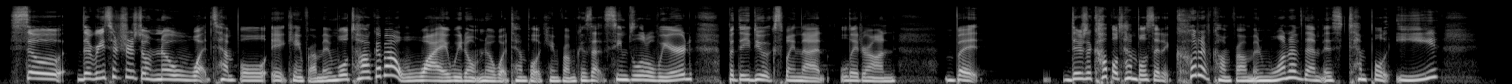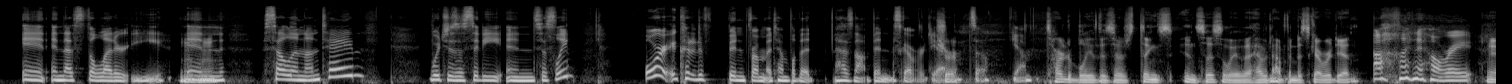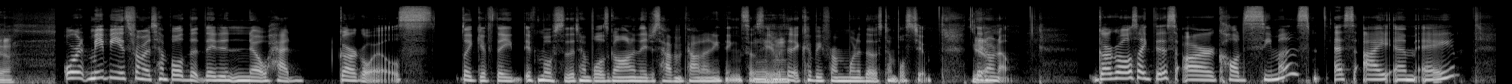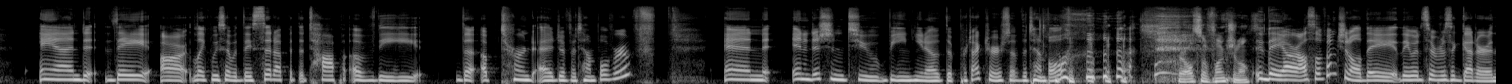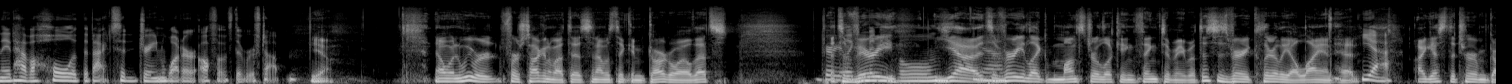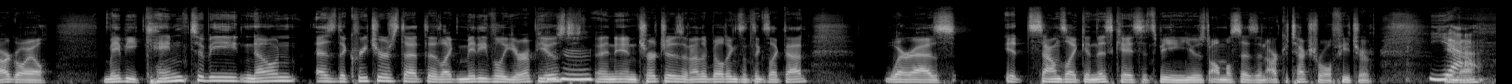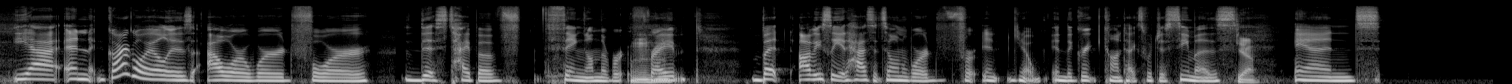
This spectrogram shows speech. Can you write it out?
So the researchers don't know what temple it came from. And we'll talk about why we don't know what temple it came from because that seems a little weird, but they do explain that later on. but there's a couple temples that it could have come from, and one of them is Temple E, in, and that's the letter E in mm-hmm. Selinunte, which is a city in Sicily. Or it could have been from a temple that has not been discovered yet. Sure. So, yeah. It's hard to believe that there's things in Sicily that have not been discovered yet. I know, right? Yeah. Or maybe it's from a temple that they didn't know had gargoyles. Like if they if most of the temple is gone and they just haven't found anything associated with mm-hmm. it, it could be from one of those temples too. They Yeah. don't know. Gargoyles like this are called simas, S I M A, and they are like we said, they sit up at the top of the the upturned edge of a temple roof. And in addition to being, you know, the protectors of the temple, They're also functional. they are also functional. They they would serve as a gutter and they'd have a hole at the back to drain water off of the rooftop. Yeah. Now, when we were first talking about this, and I was thinking gargoyle, that's Very that's like a very medieval. yeah, it's a very like monster looking thing to me. But this is very clearly a lion head. Yeah. I guess the term gargoyle maybe came to be known as the creatures that the like medieval Europe used Mm-hmm. in, in churches and other buildings and things like that. Whereas it sounds like in this case it's being used almost as an architectural feature. Yeah. know? Yeah. And gargoyle is our word for this type of thing on the roof, Mm-hmm. right? But obviously it has its own word for in you know, in the Greek context, which is simas. Yeah. And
